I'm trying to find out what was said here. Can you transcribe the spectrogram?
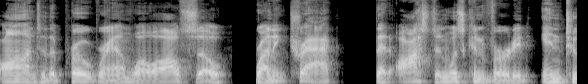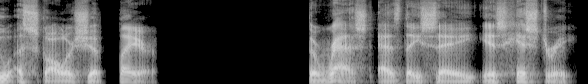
on to the program while also running track, that Austin was converted into a scholarship player. The rest, as they say, is history.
